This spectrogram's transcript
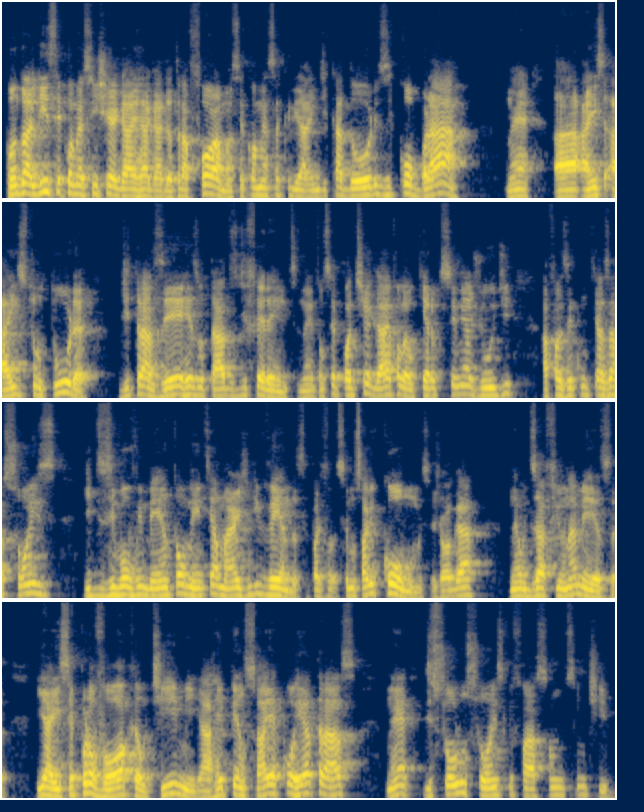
Quando ali você começa a enxergar a RH de outra forma, você começa a criar indicadores e cobrar né, a, a, estrutura de trazer resultados diferentes. Né? Então, você pode chegar e falar: Eu quero que você me ajude a fazer com que as ações de desenvolvimento aumentem a margem de venda. Você, pode, você não sabe como, mas você joga né, o desafio na mesa. E aí você provoca o time a repensar e a correr atrás né, de soluções que façam sentido.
